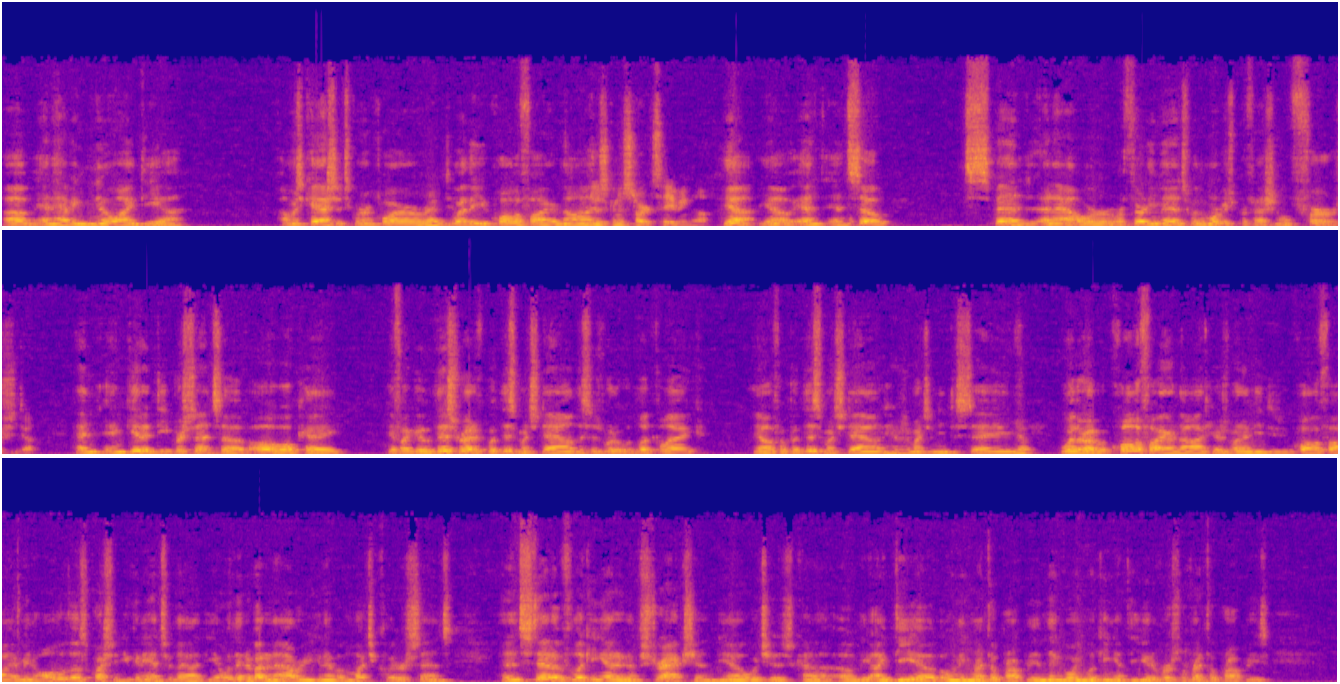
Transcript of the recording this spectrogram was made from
um, and having no idea how much cash it's going to require, Right. whether you qualify or not. I'm just going to start saving up. Yeah, you know, and, and so spend an hour or 30 minutes with a mortgage professional first Yeah. and, and get a deeper sense of, oh, okay, if I go this route, if I put this much down, this is what it would look like. You know, if I put this much down, here's how much I need to save. Yep. Whether I would qualify or not, here's what I need to do to qualify. I mean, all of those questions, you can answer that, you know, within about an hour, you can have a much clearer sense. And instead of looking at an abstraction, you know, which is kind of oh, the idea of owning rental property and then going looking at the universe of rental properties,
